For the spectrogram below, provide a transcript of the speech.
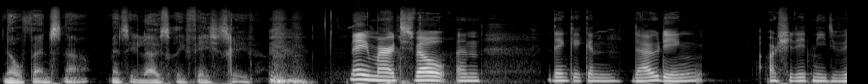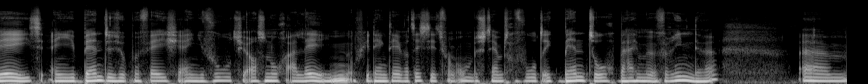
No offense, nou, mensen die luisteren die feestjes geven. Nee, maar het is wel een, denk ik, een duiding. Als je dit niet weet en je bent dus op een feestje en je voelt je alsnog alleen. Of je denkt, hé, wat is dit voor een onbestemd gevoel? Ik ben toch bij mijn vrienden. Ehm,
